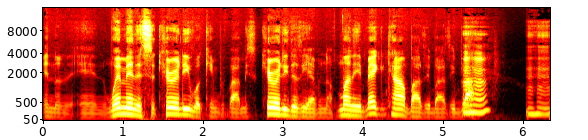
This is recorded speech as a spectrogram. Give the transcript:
And and women is security. What can provide me security? Does he have enough money bank account? Blah blah blah blah. Mm-hmm. Mm-hmm.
